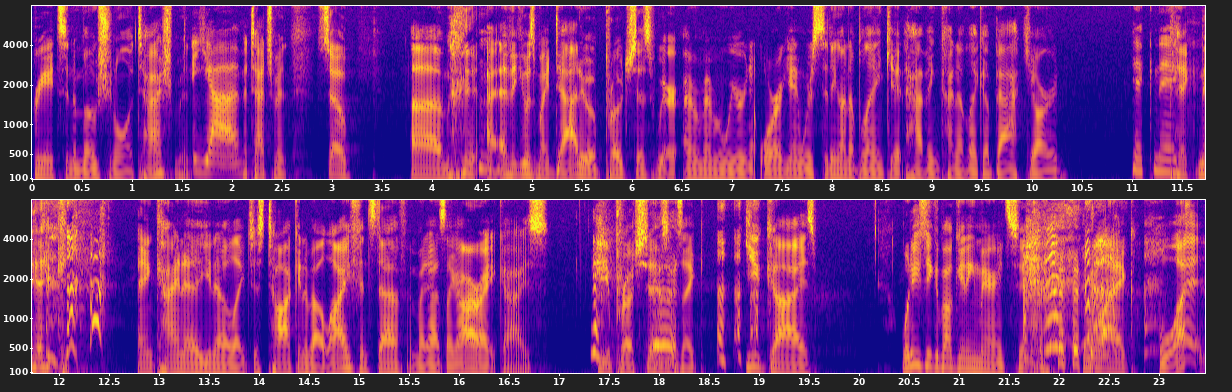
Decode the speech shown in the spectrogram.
creates an emotional attachment. Yeah. attachment. So um, I, I think it was my dad who approached us. We were, I remember we were in Oregon. We are sitting on a blanket having kind of like a backyard Picnic. picnic and kind of, you know, like just talking about life and stuff. And my dad's like, all right, guys. He approached us. He's like, you guys, what do you think about getting married soon? we're like, what?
